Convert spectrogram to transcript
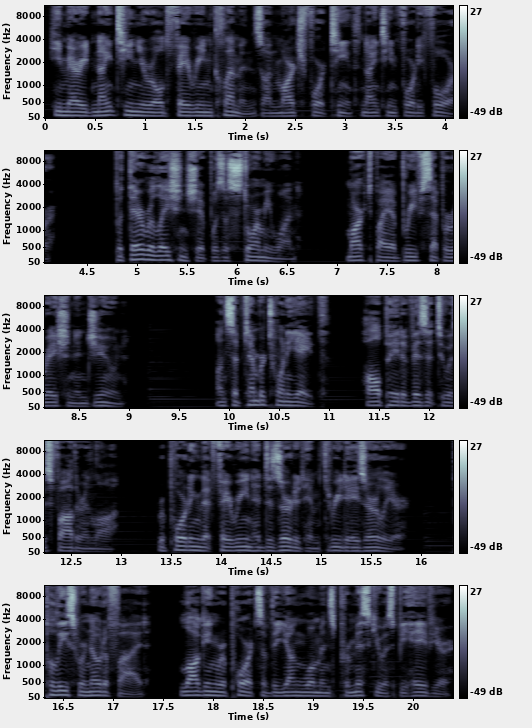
he married 19-year-old Fayreen Clemens on March 14, 1944. But their relationship was a stormy one, marked by a brief separation in June. On September 28th, Hall paid a visit to his father-in-law, reporting that Fayreen had deserted him three days earlier. Police were notified, logging reports of the young woman's promiscuous behavior,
